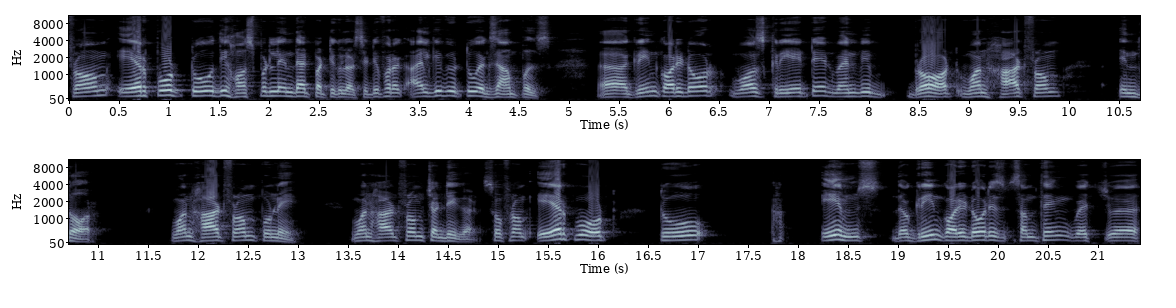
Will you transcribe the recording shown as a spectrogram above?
from airport to the hospital in that particular city. For I will give you two examples. Uh, Green Corridor was created when we brought one heart from Indore, one heart from Pune, one heart from Chandigarh. So, from airport to AIIMS, the Green Corridor is something which uh,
